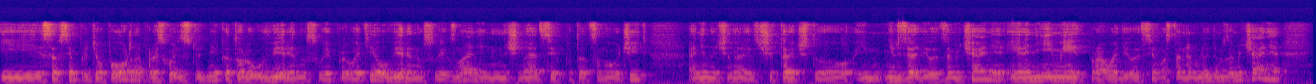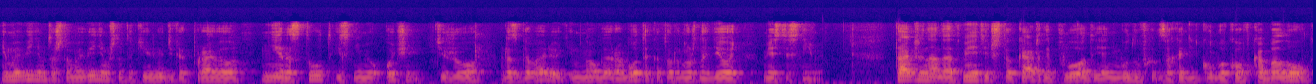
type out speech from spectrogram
И совсем противоположное происходит с людьми, которые уверены в своей правоте, уверены в своих знаниях, не начинают всех пытаться научить, они начинают считать, что им нельзя делать замечания, и они имеют право делать всем остальным людям замечания. И мы видим то, что мы видим, что такие люди, как правило, не растут, и с ними очень тяжело разговаривать, и много работы, которую нужно делать вместе с ними. Также надо отметить, что каждый плод, я не буду заходить глубоко в кабалу,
